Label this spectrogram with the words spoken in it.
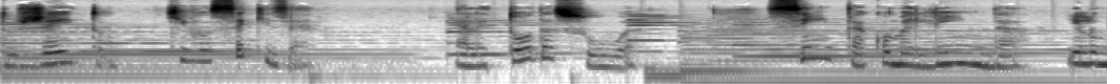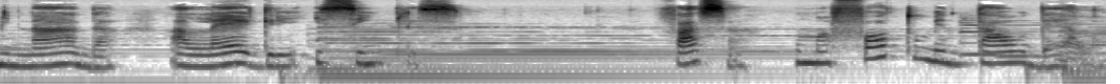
do jeito que você quiser. Ela é toda sua. Sinta como é linda, iluminada, alegre e simples. Faça uma foto mental dela.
